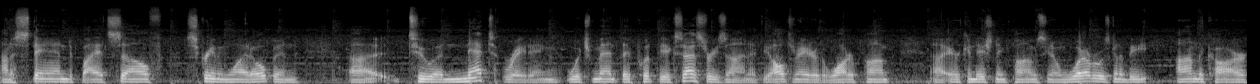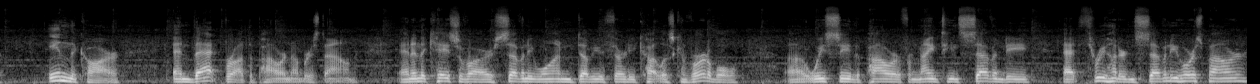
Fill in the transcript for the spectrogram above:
on a stand by itself, screaming wide open, uh, to a net rating, which meant they put the accessories on it, the alternator, the water pump, uh, air conditioning pumps, you know, whatever was going to be on the car, in the car, and that brought the power numbers down. And in the case of our 71 W30 Cutlass convertible, uh, we see the power from 1970 at 370 horsepower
